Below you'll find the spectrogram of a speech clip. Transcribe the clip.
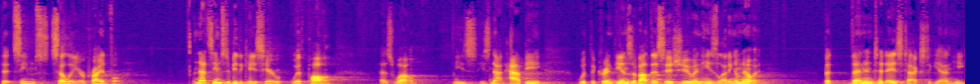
that seems silly or prideful. And that seems to be the case here with Paul as well. He's, he's not happy with the Corinthians about this issue, and he's letting them know it. But then in today's text, again, he,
